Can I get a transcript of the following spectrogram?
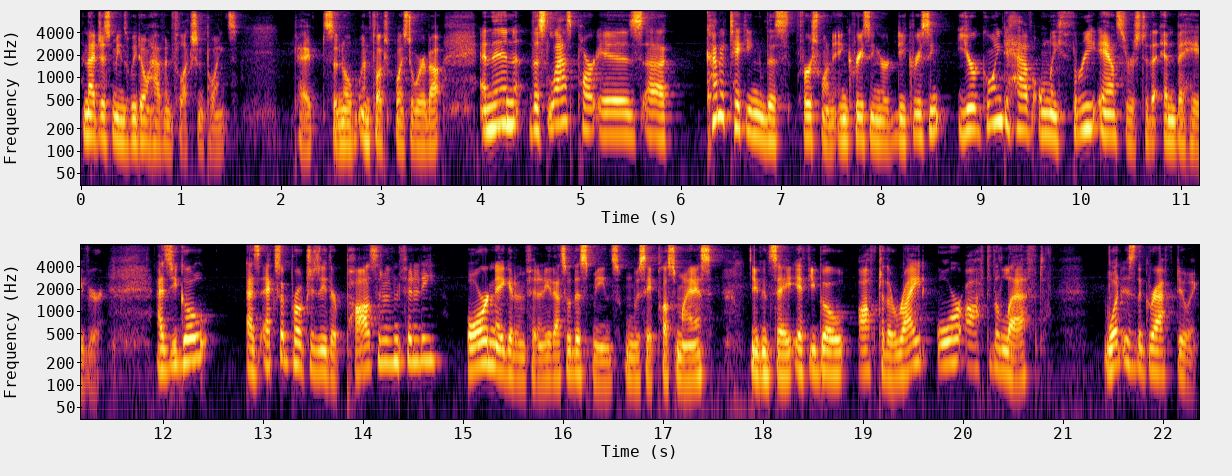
And that just means we don't have inflection points. Okay, so no inflection points to worry about. And then this last part is uh, kind of taking this first one, increasing or decreasing, you're going to have only three answers to the end behavior. As you go, as x approaches either positive infinity or negative infinity, that's what this means when we say plus minus. You can say if you go off to the right or off to the left, what is the graph doing?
